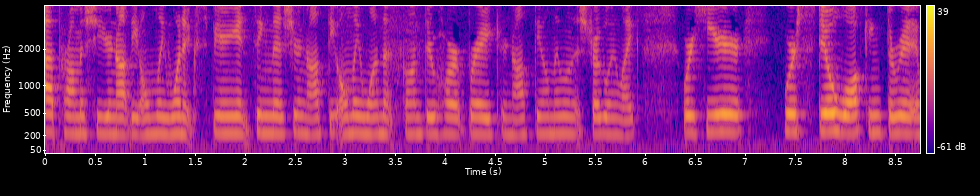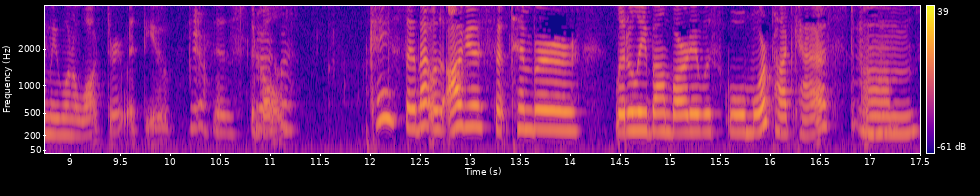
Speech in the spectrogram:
I promise you, you're not the only one experiencing this. You're not the only one that's gone through heartbreak. You're not the only one that's struggling. Like we're here. We're still walking through it, and we want to walk through it with you. Yeah, is the goal. Okay, so that was August, September. Literally bombarded with school, more podcast. Mhm. Um,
